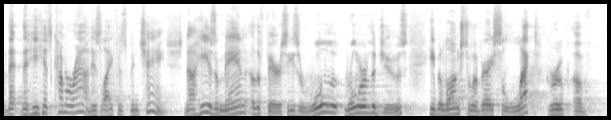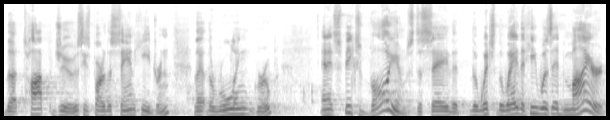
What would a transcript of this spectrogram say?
that, that he has come around. His life has been changed. Now, he is a man of the Pharisees, a ruler, ruler of the Jews. He belongs to a very select group of the top Jews. He's part of the Sanhedrin, the, the ruling group. And it speaks volumes to say that the, which, the way that he was admired.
